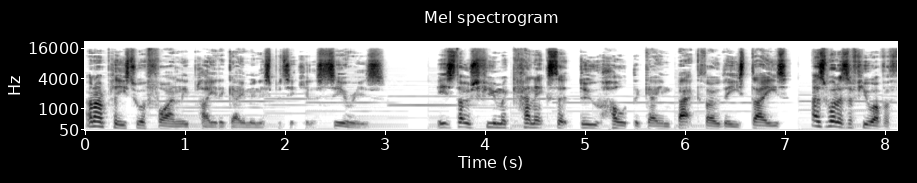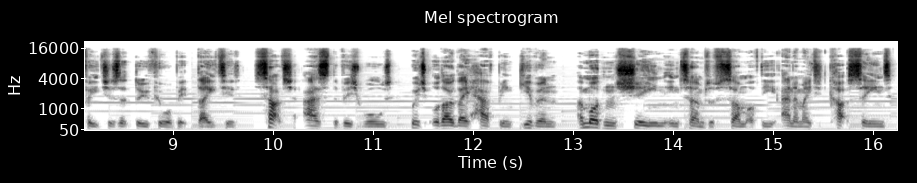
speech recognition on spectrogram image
and I'm pleased to have finally played a game in this particular series. It's those few mechanics that do hold the game back though these days, as well as a few other features that do feel a bit dated, such as the visuals, which although they have been given a modern sheen in terms of some of the animated cutscenes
